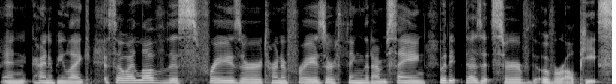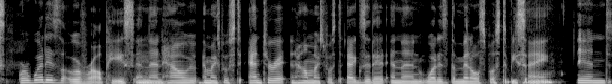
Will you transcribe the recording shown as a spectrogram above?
and kind of be like, so I love this phrase or turn of phrase or thing that I'm saying, but it does it serve the overall piece? Or what is the overall piece? And mm. then how am I supposed to enter it and how am I supposed to exit it? And then what is the middle supposed to be saying? And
